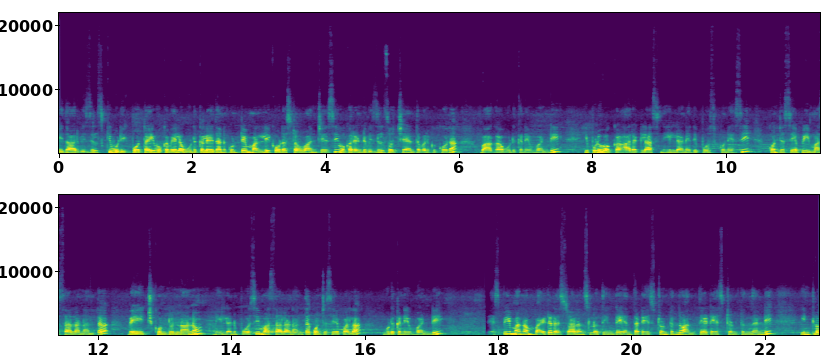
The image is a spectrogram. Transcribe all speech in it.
ఐదు ఆరు విజిల్స్కి ఉడికిపోతాయి. ఒకవేళ ఉడకలేదనుకుంటే మళ్ళీ కూడా స్టవ్ ఆన్ చేసి ఒక రెండు విజిల్స్ వచ్చేంత వరకు కూడా బాగా ఉడకనివ్వండి. ఇప్పుడు ఒక అర గ్లాస్ నీళ్ళు అనేది పోసుకునేసి కొంచెంసేపు ఈ మసాలానంతా వేయించుకుంటున్నాను. నీళ్ళను పోసి మసాలానంతా కొంచెంసేపు అలా ఉడకనివ్వండి. రెసిపీ మనం బయట రెస్టారెంట్స్లో తింటే ఎంత టేస్ట్ ఉంటుందో అంతే టేస్ట్ ఉంటుందండి. ఇంట్లో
